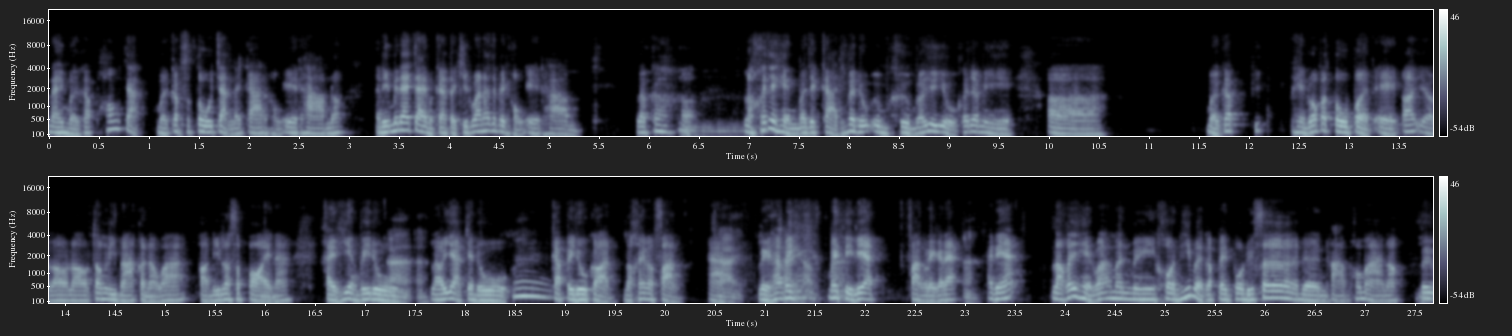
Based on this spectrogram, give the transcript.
ในเหมือนกับห้องจัดเหมือนกับสตูจัดรายการของ A Time เนาะอันนี้ไม่แน่ใจเหมือนกันแต่คิดว่าน่าจะเป็นของ A Time แล้วก็อืมเราก็จะเห็นบรรยากาศที่มันดูอึมครึมแล้วอยู่ๆก็จะมีเอ่อ เหมือนกับเห็นว่าประตูเปิดเองก็เดี๋ยวเราเราต้อง remark ก่อนนะว่า ตอนนี้เรา spoil นะ ใครที่ยังไม่ดูอ่าอ่าแล้วอยากจะดูอืมกลับไปดูก่อน เราค่อยมาฟังอะใช่หรือถ้าไม่ใช่ครับไม่อะซีเรียสฟังเลยก็ได้อะอันเนี้ยเราก็จะเห็นว่ามันมีคนที่เหมือนกับเป็นโปรดิวเซอร์เดินตามเข้ามาเนาะซึ่ง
